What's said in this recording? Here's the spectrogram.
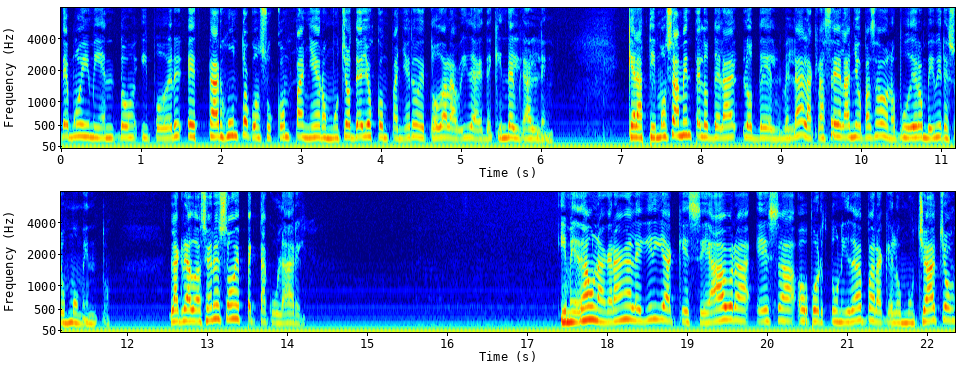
de movimiento y poder estar junto con sus compañeros, muchos de ellos compañeros de toda la vida, desde kindergarten, que lastimosamente los de la, los ¿verdad? la clase del año pasado no pudieron vivir esos momentos. Las graduaciones son espectaculares. Y me da una gran alegría que se abra esa oportunidad para que los muchachos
